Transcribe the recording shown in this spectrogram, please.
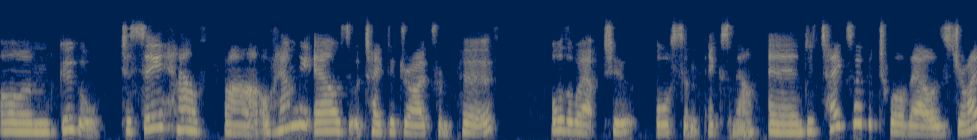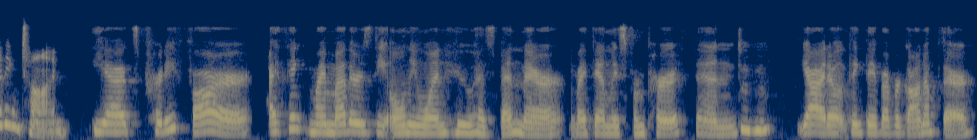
on Google to see how far or how many hours it would take to drive from Perth all the way up to awesome Exmouth. And it takes over 12 hours driving time. Yeah, it's pretty far. I think my mother's the only one who has been there. My family's from Perth, and mm-hmm. yeah, I don't think they've ever gone up there,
